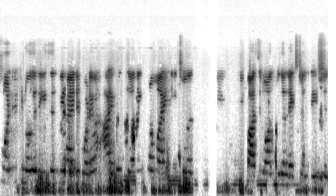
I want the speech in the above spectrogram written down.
wanted to know the reason behind it. Whatever I was learning from my teachers, we pass it on to the next generation.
